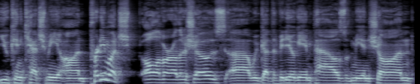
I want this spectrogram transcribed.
you can catch me on pretty much all of our other shows. Uh, we've got the Video Game Pals with me and Sean,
